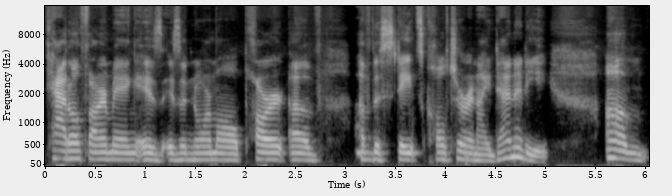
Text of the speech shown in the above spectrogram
cattle farming is is a normal part of of the state's culture and identity. Um,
